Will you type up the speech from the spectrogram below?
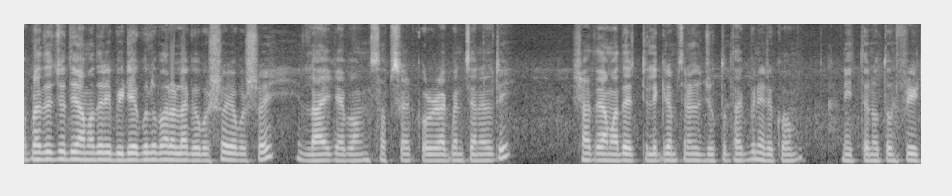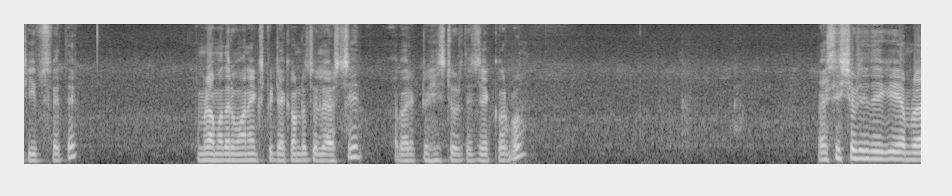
আপনাদের যদি আমাদের এই ভিডিওগুলো ভালো লাগে, অবশ্যই অবশ্যই লাইক এবং সাবস্ক্রাইব করে রাখবেন চ্যানেলটি। সাথে আমাদের টেলিগ্রাম চ্যানেলে যুক্ত থাকবেন এরকম নিত্য নতুন ফ্রি টিপস পেতে। আমরা আমাদের ওয়ান এক্সপিট অ্যাকাউন্টে চলে আসছি। এবার একটু হিস্টোরিতে চেক করব। হিস্টোরিতে গিয়ে আমরা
